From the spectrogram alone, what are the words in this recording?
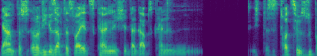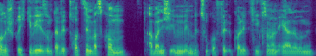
ja, das, aber wie gesagt, das war jetzt kein, ich, da gab es keinen, ich, das ist trotzdem ein super Gespräch gewesen und da wird trotzdem was kommen, aber nicht im, in Bezug auf Viertelkollektiv, sondern eher darum,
